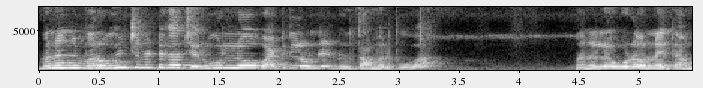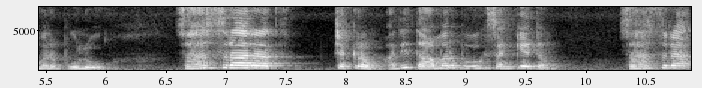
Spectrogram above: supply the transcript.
మనం మనం ఊహించినట్టుగా చెరువుల్లో వాటిల్లో ఉండేటువంటి తామర పువ్వ? మనలో కూడా ఉన్నాయి తామర పూలు. సహస్రార చక్రం అది తామర పువ్వుకి సంకేతం. సహస్ర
